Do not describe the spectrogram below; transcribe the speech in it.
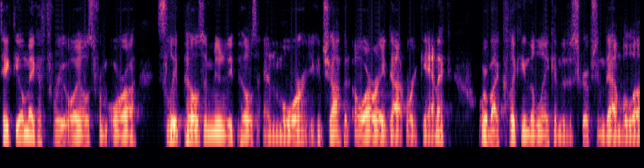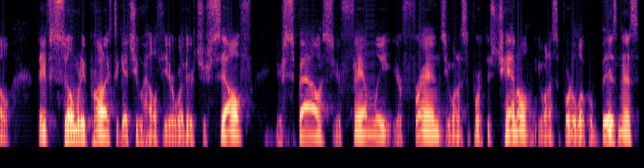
take the omega 3 oils from Ora, sleep pills, immunity pills, and more. You can shop at ora.organic or by clicking the link in the description down below. They have so many products to get you healthier, whether it's yourself, your spouse, your family, your friends. You want to support this channel, you want to support a local business.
